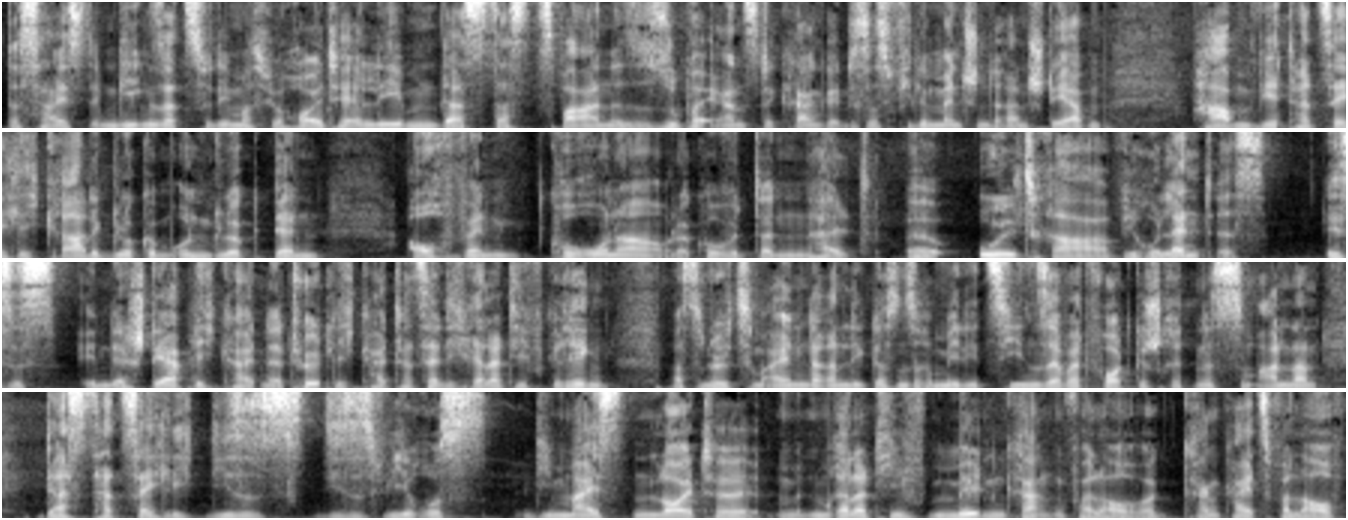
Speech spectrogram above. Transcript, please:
das heißt, im Gegensatz zu dem, was wir heute erleben, dass das zwar eine super ernste Krankheit ist, dass viele Menschen daran sterben, haben wir tatsächlich gerade Glück im Unglück, denn auch wenn Corona oder Covid dann halt äh, ultra virulent ist, ist es in der Sterblichkeit, in der Tödlichkeit tatsächlich relativ gering. Was natürlich zum einen daran liegt, dass unsere Medizin sehr weit fortgeschritten ist, zum anderen, dass tatsächlich dieses, dieses Virus die meisten Leute mit einem relativ milden Krankenverlauf, Krankheitsverlauf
